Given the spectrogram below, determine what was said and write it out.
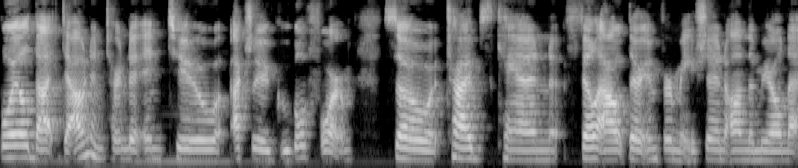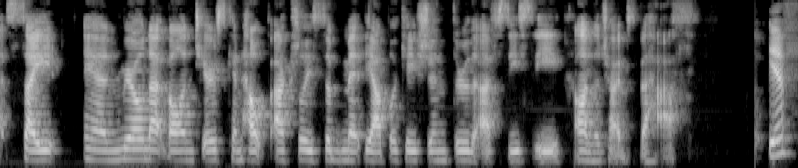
boiled that down and turned it into actually a Google form. So tribes can fill out their information on the MuralNet site and MuralNet volunteers can help actually submit the application through the FCC on the tribe's behalf. If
